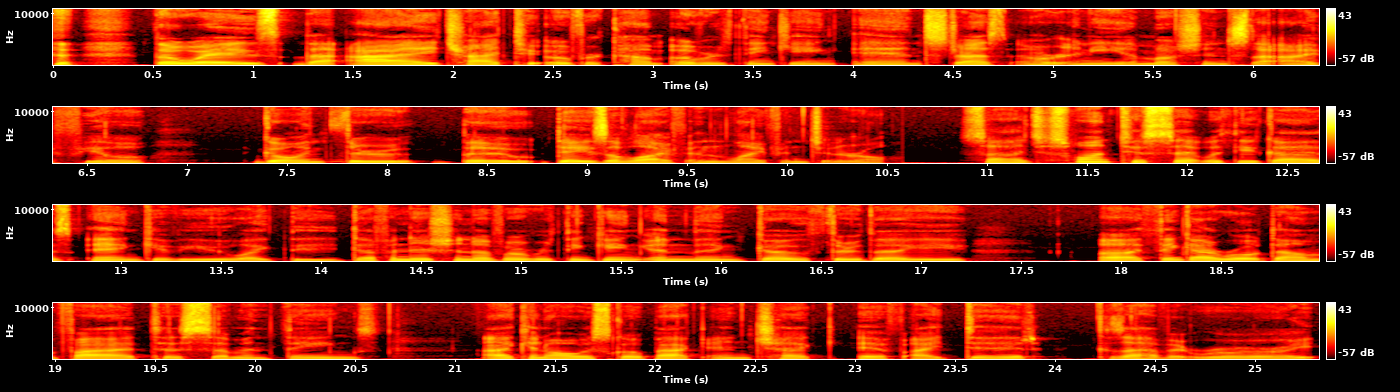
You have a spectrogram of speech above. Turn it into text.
the ways that I try to overcome overthinking and stress or any emotions that I feel going through the days of life and life in general. So I just want to sit with you guys and give you like the definition of overthinking and then go through the uh, I think I wrote down 5 to 7 things. I can always go back and check if I did cuz I have it right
